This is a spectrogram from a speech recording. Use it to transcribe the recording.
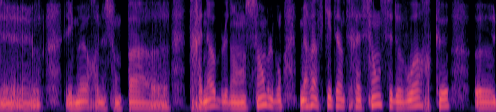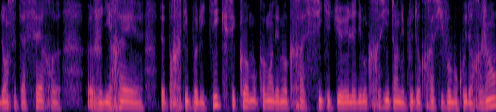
euh, les mœurs ne sont pas euh, très nobles dans l'ensemble. Bon, mais enfin ce qui est intéressant, c'est de voir que euh, dans cette affaire, je dirais, de parti politique, c'est comme comment démocratie, les démocraties étant des plutocraties, il faut beaucoup d'argent.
